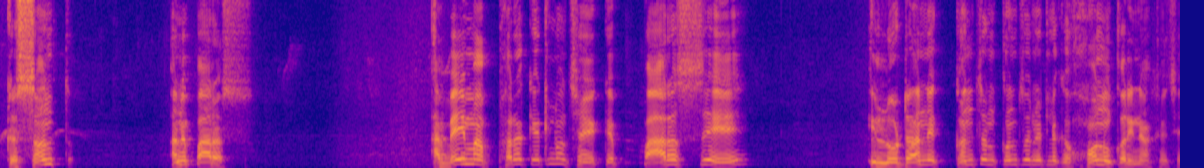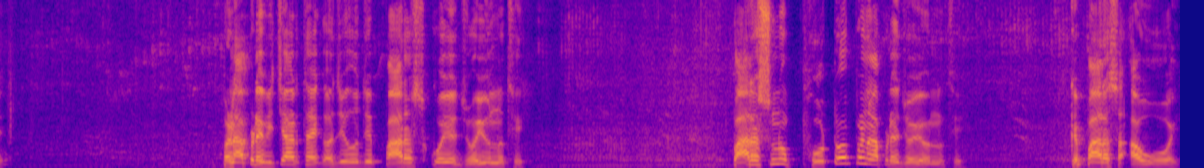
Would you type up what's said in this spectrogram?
કે સંત અને પારસ, આ બેમાં ફરક એટલો છે કે પારસે એ લોઢાને કંચન કંચન એટલે કે હોનું કરી નાખે છે. પણ આપણે વિચાર થાય કે હજી સુધી પારસ કોઈએ જોયું નથી. પારસનો ફોટો પણ આપણે જોયો નથી કે પારસ આવું હોય.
